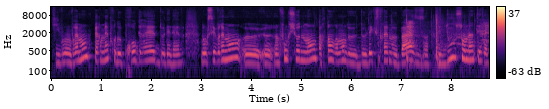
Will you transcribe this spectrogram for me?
qui vont vraiment permettre le progrès de l'élève. Donc c'est vraiment euh, un fonctionnement partant vraiment de, de l'extrême base d'où son intérêt.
